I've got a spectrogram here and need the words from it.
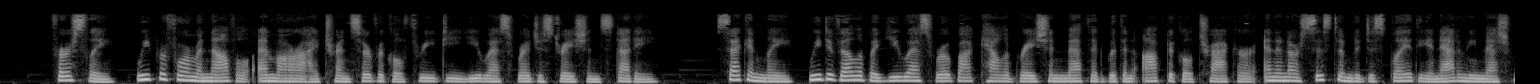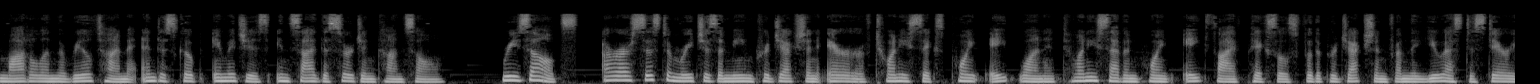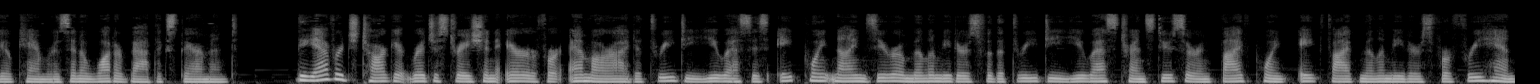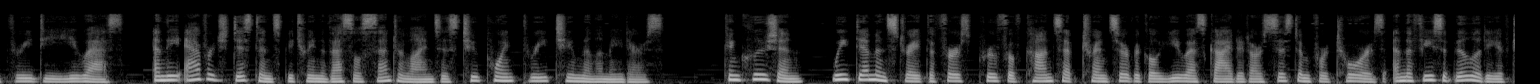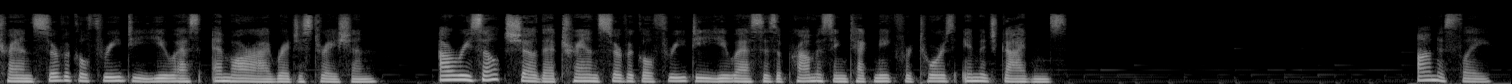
Firstly, we perform a novel MRI transcervical 3D US registration study. Secondly, we develop a US robot calibration method with an optical tracker and in our system to display the anatomy mesh model and the real time endoscope images inside the surgeon console. Results are our system reaches a mean projection error of 26.81 and 27.85 pixels for the projection from the US to stereo cameras in a water bath experiment. The average target registration error for MRI to 3D US is 8.90 mm for the 3D US transducer and 5.85 mm for freehand 3D US, and the average distance between the vessel's center lines is 2.32 mm. Conclusion we demonstrate the first proof of concept transcervical US guided AR system for TORS and the feasibility of transcervical 3D US MRI registration. Our results show that transcervical 3D US is a promising technique for TORS image guidance. Honestly,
